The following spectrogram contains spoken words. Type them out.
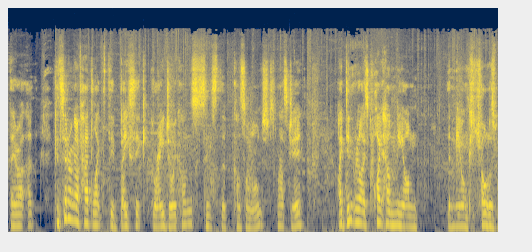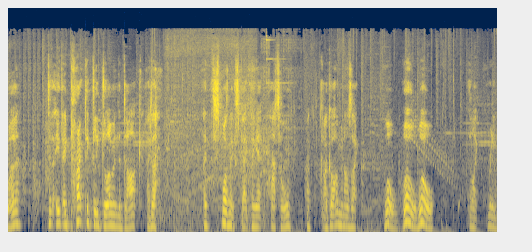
they are uh, considering I've had like the basic grey Joy Cons since the console launched last year. I didn't realise quite how neon the neon controllers were. They, they practically glow in the dark. I don't. I just wasn't expecting it at all. I, I got them and I was like, whoa, whoa, whoa. They're like really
